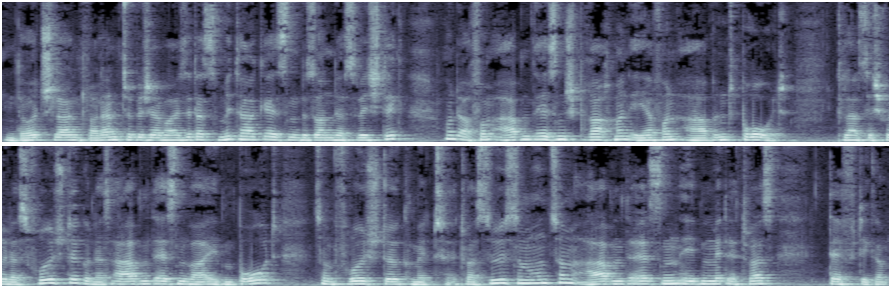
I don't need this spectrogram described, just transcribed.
In Deutschland war dann typischerweise das Mittagessen besonders wichtig und auch vom Abendessen sprach man eher von Abendbrot. Klassisch für das Frühstück und das Abendessen war eben Brot, zum Frühstück mit etwas Süßem und zum Abendessen eben mit etwas Deftigem.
